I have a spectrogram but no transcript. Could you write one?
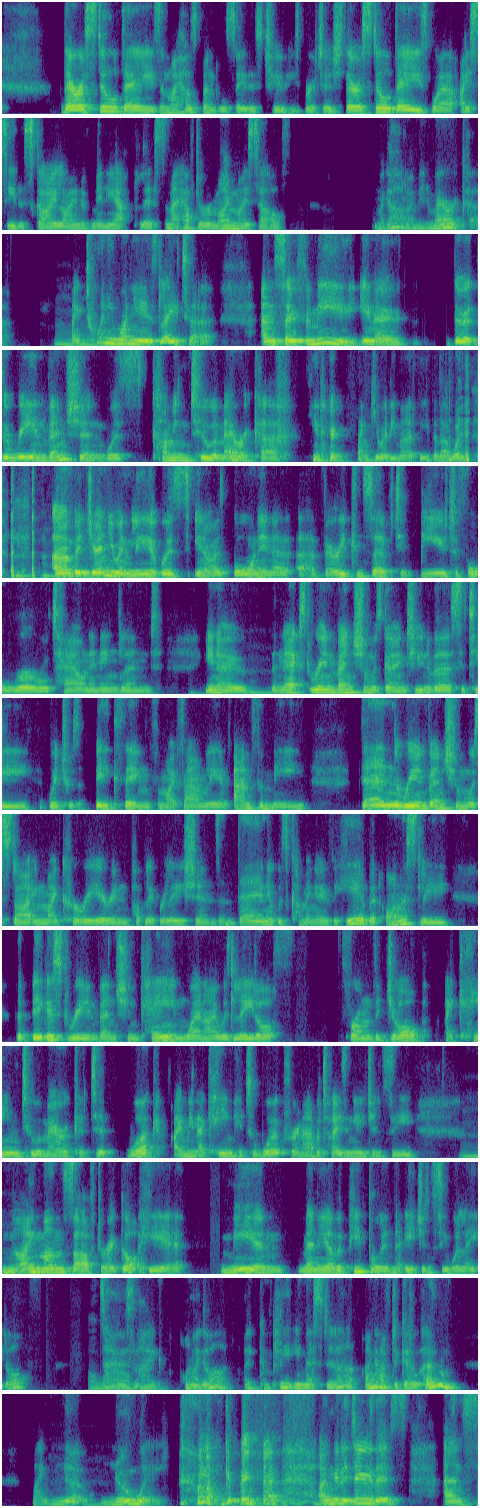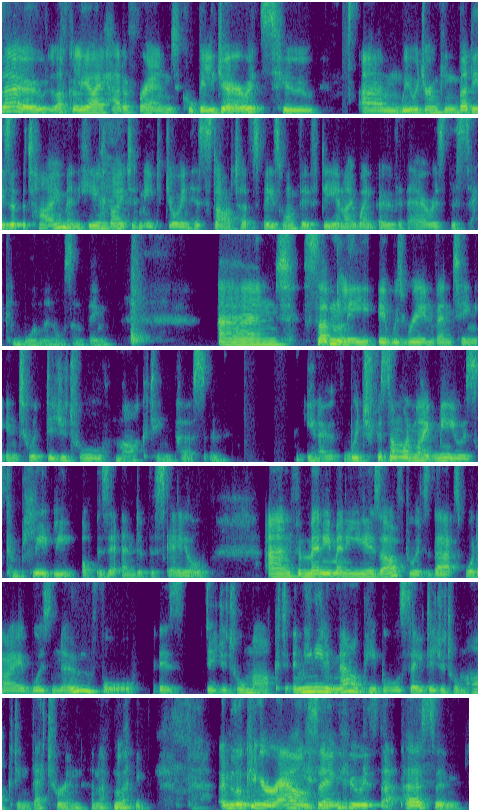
there are still days, and my husband will say this too. He's British. There are still days where I see the skyline of Minneapolis, and I have to remind myself, "Oh my God, I'm in America." Like 21 mm. years later. And so for me, you know, the, the reinvention was coming to America. You know, thank you, Eddie Murphy, for that one. um, but genuinely, it was, you know, I was born in a, a very conservative, beautiful rural town in England. You know, mm. the next reinvention was going to university, which was a big thing for my family and, and for me. Then the reinvention was starting my career in public relations, and then it was coming over here. But honestly, the biggest reinvention came when I was laid off from the job. I came to America to work. I mean, I came here to work for an advertising agency. Mm. Nine months after I got here, me and many other people in the agency were laid off. Oh, wow. So I was like, oh my God, I completely messed it up. I'm going to have to go home. Like, no, no way am I going I'm going to do this. And so, luckily, I had a friend called Billy Jurewicz who um, we were drinking buddies at the time, and he invited me to join his startup, Space 150. And I went over there as the second woman or something. And suddenly it was reinventing into a digital marketing person, you know, which for someone like me was completely opposite end of the scale. And for many, many years afterwards, that's what I was known for is digital marketing. I mean, even now people will say digital marketing veteran. And I'm like, I'm looking around saying, who is that person?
